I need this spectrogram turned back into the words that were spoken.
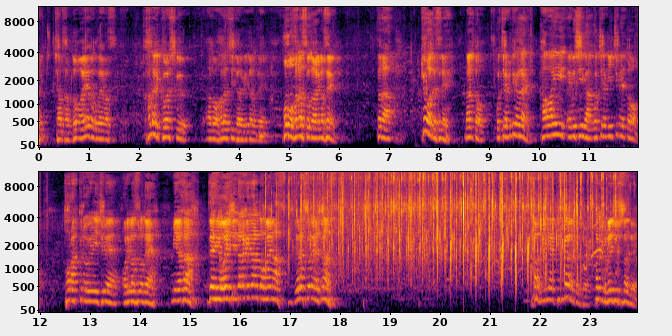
はい、チャーさんどうもありがとうございます。かなり詳しくあの話していただけたので、ほぼ話すことはありません。ただ、今日はですね、なんとこちら見てください。可愛い MC がこちらに1名とトラックの上に1名おりますので、皆さんぜひ応援していただけたらと思います。よろしくお願いします。まあ、みんな気づかなかったでしょ。さっきも練習してたんで、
